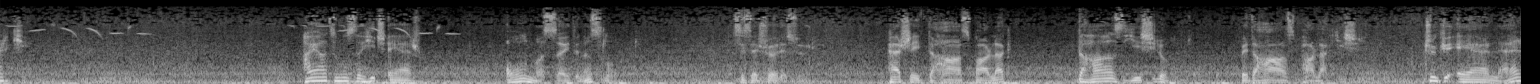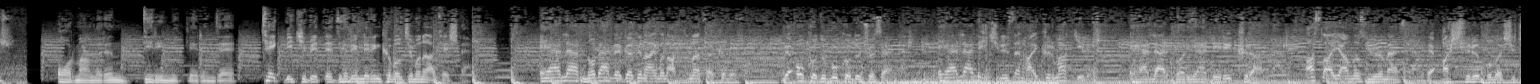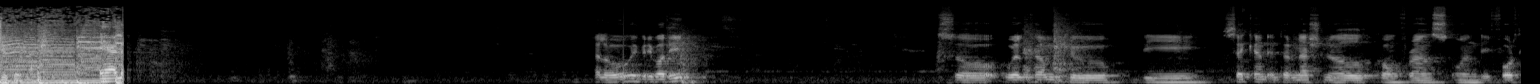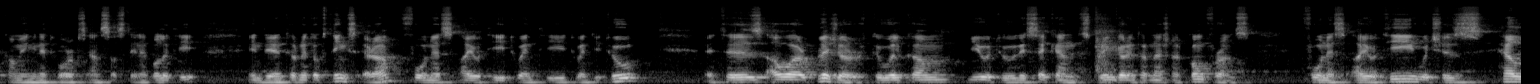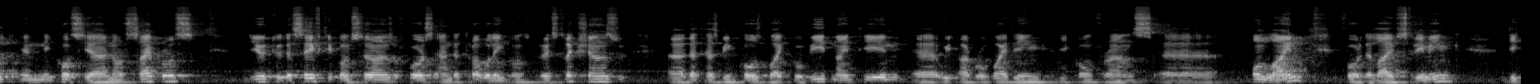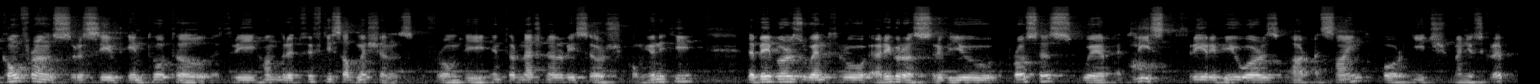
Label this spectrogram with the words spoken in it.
eğer ki hayatımızda hiç eğer olmasaydı nasıl olurdu? Size şöyle söyleyeyim. Her şey daha az parlak, daha az yeşil olurdu ve daha az parlak yeşil. Çünkü eğerler ormanların derinliklerinde tek bir kibritle derinlerin kıvılcımını ateşler. Eğerler Nobel ve Guggenheim'ın aklına takılır ve o kodu bu kodu çözerler. Eğerlerle içinizden haykırmak gelir. Eğerler bariyerleri kırarlar. Asla yalnız yürümezler ve aşırı bulaşıcıdırlar. Eğerler Hello, everybody. So, welcome to the second international conference on the forthcoming networks and sustainability in the Internet of Things era, FONES IoT 2022. It is our pleasure to welcome you to the second Springer International Conference, FONES IoT, which is held in Nicosia, North Cyprus, due to the safety concerns, of course, and the traveling restrictions uh, that has been caused by COVID-19. Uh, we are providing the conference uh, online for the live streaming. The conference received in total 350 submissions from the international research community. The papers went through a rigorous review process where at least three reviewers are assigned for each manuscript.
